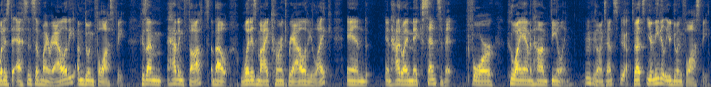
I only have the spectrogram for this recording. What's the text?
what is the essence of my reality, I'm doing philosophy because I'm having thoughts about what is my current reality like and and how do I make sense of it for who I am and how I'm feeling. Does that mm-hmm. make sense? Yeah. So that's you're immediately you're doing philosophy.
